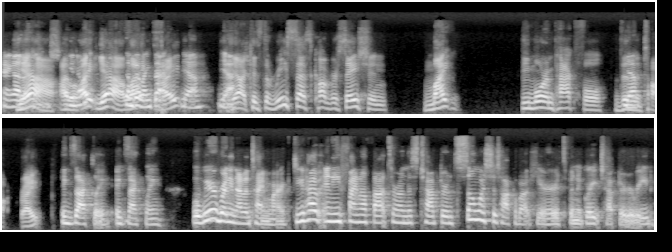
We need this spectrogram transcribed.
hang out yeah at lunch, I like yeah something like, like, that right? yeah yeah yeah because the recess conversation might be more impactful than yep. the talk right exactly exactly Well, we are running out of time, Mark. Do you have any final thoughts around this chapter? It's so much to talk about here. It's been a great chapter to read.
